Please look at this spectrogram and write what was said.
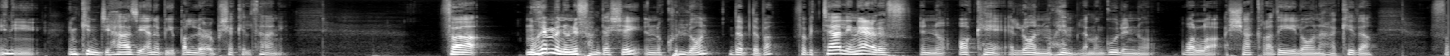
يعني يمكن جهازي أنا بيطلعه بشكل ثاني. فمهم إنه نفهم ده الشيء إنه كل لون ذبذبة فبالتالي نعرف إنه أوكي اللون مهم. لما نقول إنه والله الشاكرا ذي لونها كذا ف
